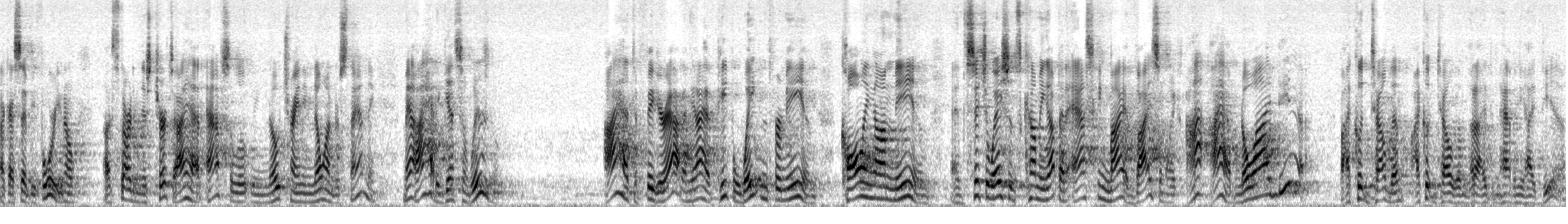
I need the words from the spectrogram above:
Like I said before, you know, uh, starting this church, I had absolutely no training, no understanding. Man, I had to get some wisdom. I had to figure out. I mean, I had people waiting for me and calling on me and, and situations coming up and asking my advice. I'm like, I, I have no idea. But I couldn't tell them. I couldn't tell them that I didn't have any idea.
